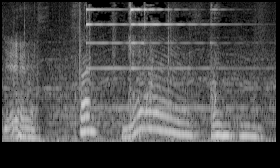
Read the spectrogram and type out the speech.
Yes. Sun. Yes. Thank you.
